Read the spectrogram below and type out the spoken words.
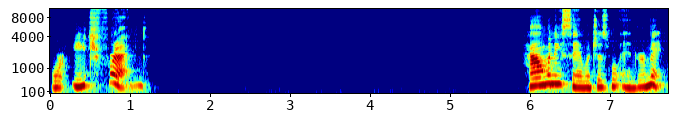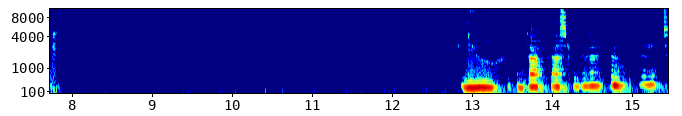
for each friend. How many sandwiches will Andrew make? Do I can talk faster than I can write.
